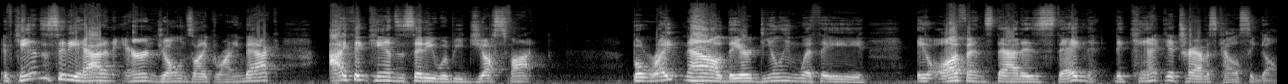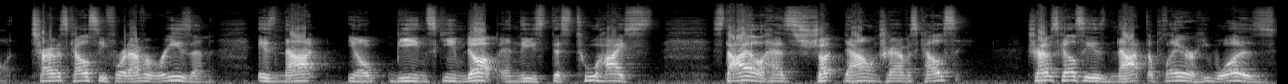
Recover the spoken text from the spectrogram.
If Kansas City had an Aaron Jones like running back, I think Kansas City would be just fine. But right now they are dealing with a a offense that is stagnant. They can't get Travis Kelce going. Travis Kelce, for whatever reason, is not you know being schemed up, and these this too high style has shut down Travis Kelce. Travis Kelce is not the player he was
